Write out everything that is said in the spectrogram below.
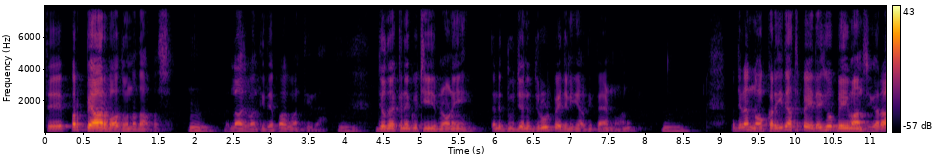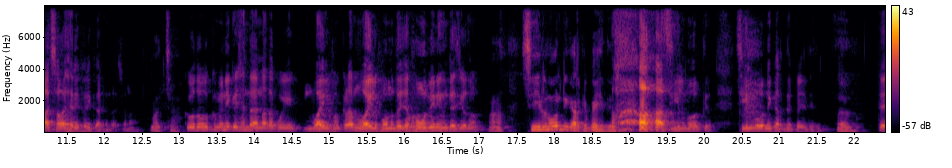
ਤੇ ਪਰ ਪਿਆਰ ਬਹੁਤ ਦੋਨਾਂ ਦਾ ਆਪਸ। ਲਾਜਵੰਤੀ ਤੇ ਭਾਗਵੰਤੀ ਦਾ। ਜਦੋਂ ਇੱਕ ਨੇ ਕੋਈ ਚੀਜ਼ ਬਣਾਉਣੀ ਤੇ ਦੂਜੇ ਨੂੰ ਜ਼ਰੂਰ ਭੇਜਣੀ ਆਪਦੀ ਭੈਣ ਨੂੰ ਹਨਾ? ਪਰ ਜਿਹੜਾ ਨੌਕਰ ਜਿਹਦੇ ਹੱਥ ਭੇਜਦੇ ਸੀ ਉਹ ਬੇਈਮਾਨ ਸੀਗਾ। 'ਚ ਸਾਲਾ ਹੇਰੀ ਫੇਰੀ ਕਰ ਜਾਂਦਾ ਸੀ ਹਨਾ? ਅੱਛਾ। ਕਿ ਉਦੋਂ ਕਮਿਊਨੀਕੇਸ਼ਨ ਦਾ ਇਹਨਾਂ ਦਾ ਕੋਈ ਮੋਬਾਈਲ ਫੋਨ ਕਿਹੜਾ ਮੋਬਾਈਲ ਫੋਨ ਹੁੰਦੇ ਜਾਂ ਫੋਨ ਵੀ ਨਹੀਂ ਹੁੰਦੇ ਸੀ ਉਦੋਂ? ਹਾਂ। ਸੀਲ ਮੋਰ ਨਹੀਂ ਕਰਕੇ ਭੇਜਦੇ ਸੀਲ ਮੋਰ ਸੀਲ ਮੋਰ ਨਹੀਂ ਕਰਦੇ ਭੇਜਦੇ ਸੀ। ਹਾਂ। ਤੇ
